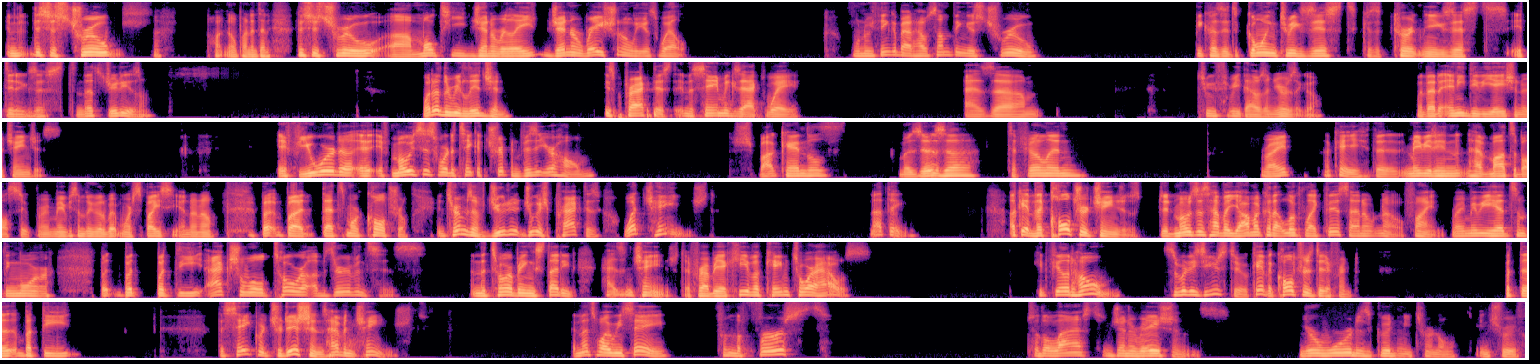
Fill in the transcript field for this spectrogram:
And this is true, no pun intended. This is true uh, multi generationally as well when we think about how something is true because it's going to exist because it currently exists it did exist and that's judaism. What other religion is practiced in the same exact way as um two three thousand years ago without any deviation or changes? If you were to if moses were to take a trip and visit your home Shabbat candles, mezuzah, tefillin, right? Okay, the maybe it didn't have matzo ball soup, right? Maybe something a little bit more spicy. I don't know, but but that's more cultural. In terms of Jew- Jewish practice, what changed? Nothing. Okay, the culture changes. Did Moses have a yarmulke that looked like this? I don't know. Fine, right? Maybe he had something more, but but but the actual Torah observances and the Torah being studied hasn't changed. If Rabbi Akiva came to our house, he'd feel at home. This is what he's used to. Okay, the culture is different. But the but the the sacred traditions haven't changed. And that's why we say from the first to the last generations, your word is good and eternal in truth.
